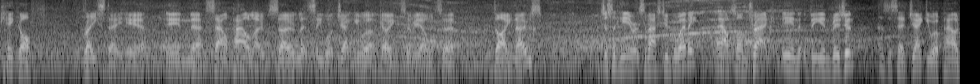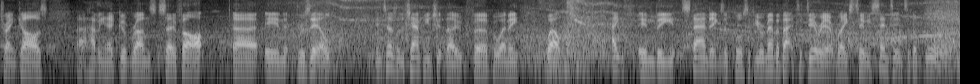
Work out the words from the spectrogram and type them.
kick off race day here in uh, Sao Paulo. So let's see what Jaguar are going to be able to diagnose. Just looking here at Sebastian Buemi, out on track in the Envision. As I said, Jaguar powertrain cars uh, having had good runs so far uh, in Brazil. In terms of the championship, though, for Buemi, well, eighth in the standings. Of course, if you remember back to Diriyah race two, he sent it into the wall in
